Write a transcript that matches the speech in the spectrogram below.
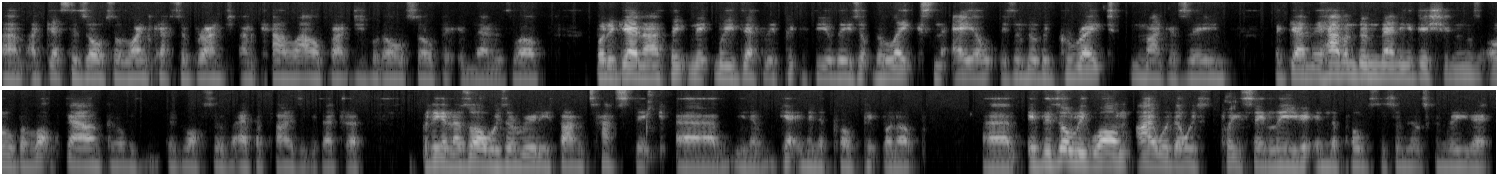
Um, I guess there's also Lancaster branch and Carlisle branches would also fit in there as well. But again, I think Nick, we definitely picked a few of these up. The Lakes and Ale is another great magazine. Again, they haven't done many editions over lockdown because there's lots of advertising, etc. But again, there's always a really fantastic, um, you know, get them in the pub, pick one up. Um, if there's only one, I would always please say leave it in the pub so somebody else can read it.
